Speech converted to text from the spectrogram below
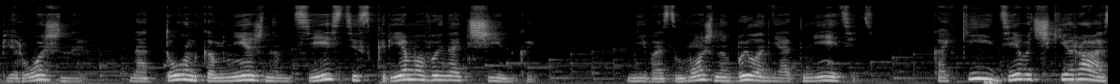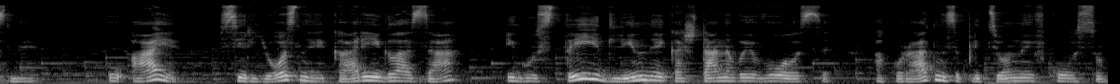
Пирожное на тонком нежном тесте с кремовой начинкой. Невозможно было не отметить, какие девочки разные. У Аи серьезные карие глаза и густые длинные каштановые волосы, аккуратно заплетенные в косу.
